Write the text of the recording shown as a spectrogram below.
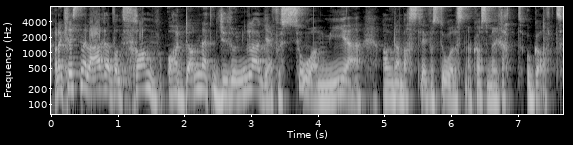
Og Den kristne lære vant fram og har dannet grunnlaget for så mye av den vestlige forståelsen av hva som er rett og galt.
